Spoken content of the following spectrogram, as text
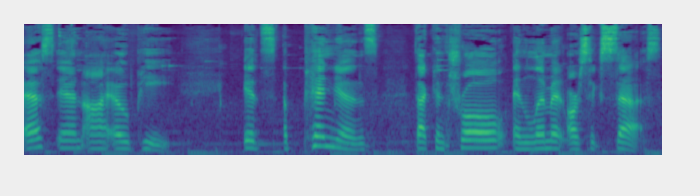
S N I O P. It's opinions that control and limit our success.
